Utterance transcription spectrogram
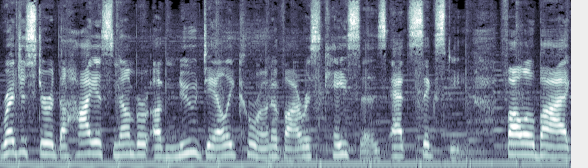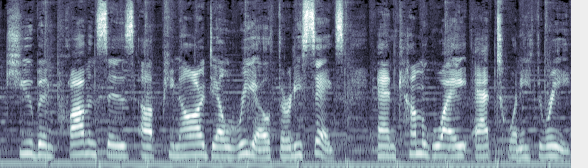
registered the highest number of new daily coronavirus cases at 60, followed by Cuban provinces of Pinar del Rio 36 and Camagüey at 23.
